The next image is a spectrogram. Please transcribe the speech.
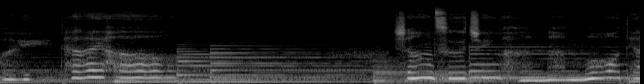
会太好，像刺青很难抹掉。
